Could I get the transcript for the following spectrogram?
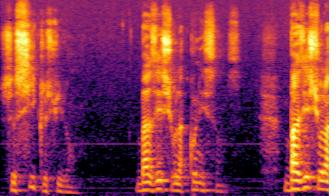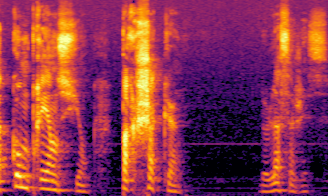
Ce cycle suivant, basé sur la connaissance, basé sur la compréhension par chacun de la sagesse,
